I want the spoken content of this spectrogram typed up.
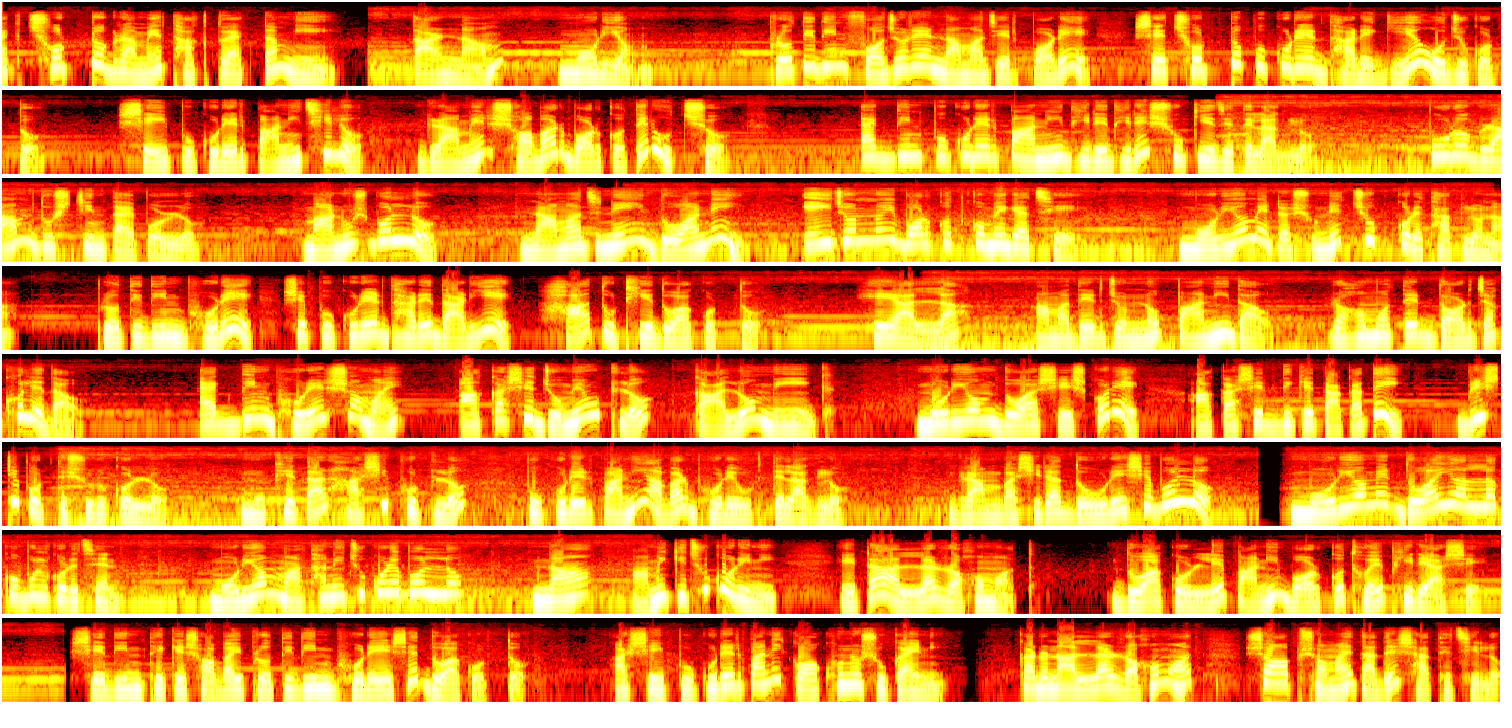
এক ছোট্ট গ্রামে থাকত একটা মেয়ে। তার নাম মরিয়ম। প্রতিদিন ফজরের নামাজের পরে সে ছোট্ট পুকুরের ধারে গিয়ে অজু করত। সেই পুকুরের পানি ছিল গ্রামের সবার বরকতের উৎস। একদিন পুকুরের পানি ধীরে ধীরে শুকিয়ে যেতে লাগল। পুরো গ্রাম দুশ্চিন্তায় পড়ল। মানুষ বলল, নামাজ নেই, দোয়া নেই, এই জন্যই বরকত কমে গেছে। মরিয়ম এটা শুনে চুপ করে থাকল না। প্রতিদিন ভোরে সে পুকুরের ধারে দাঁড়িয়ে হাত উঠিয়ে দোয়া করত। হে আল্লাহ, আমাদের জন্য পানি দাও, রহমতের দরজা খুলে দাও। একদিন ভোরের সময় আকাশে জমে উঠল কালো মেঘ। মরিয়ম দোয়া শেষ করে আকাশের দিকে তাকাতেই বৃষ্টি পড়তে শুরু করল। মুখে তার হাসি ফুটল, পুকুরের পানি আবার ভরে উঠতে লাগল। গ্রামবাসীরা দৌড়ে এসে বলল, মরিয়মের দোয়াই আল্লাহ কবুল করেছেন। মরিয়ম মাথা নিচু করে বলল, না, আমি কিছু করিনি, এটা আল্লাহর রহমত। দোয়া করলে পানি বরকত হয়ে ফিরে আসে। সেদিন থেকে সবাই প্রতিদিন ভোরে এসে দোয়া করত। আর সেই পুকুরের পানি কখনো শুকায়নি, কারণ আল্লাহর রহমত সব সময় তাদের সাথে ছিল।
